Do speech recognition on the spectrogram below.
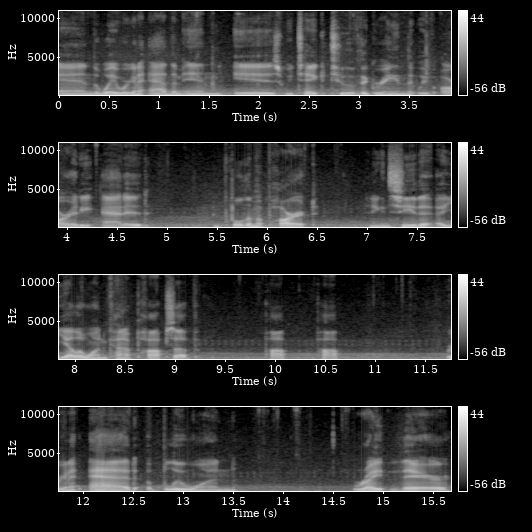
and the way we're going to add them in is we take two of the green that we've already added and pull them apart and you can see that a yellow one kind of pops up. Pop pop. We're going to add a blue one right there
